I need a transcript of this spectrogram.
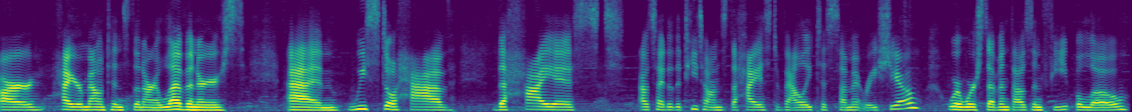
are higher mountains than our 11ers, um, we still have the highest, outside of the Tetons, the highest valley to summit ratio, where we're 7,000 feet below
